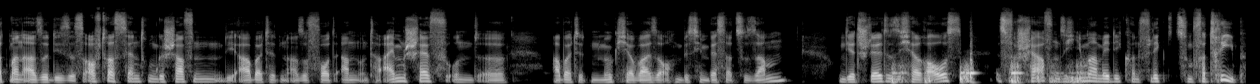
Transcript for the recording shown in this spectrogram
Hat man also dieses Auftragszentrum geschaffen, die arbeiteten also fortan unter einem Chef und äh, arbeiteten möglicherweise auch ein bisschen besser zusammen. Und jetzt stellte sich heraus, es verschärfen sich immer mehr die Konflikte zum Vertrieb.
